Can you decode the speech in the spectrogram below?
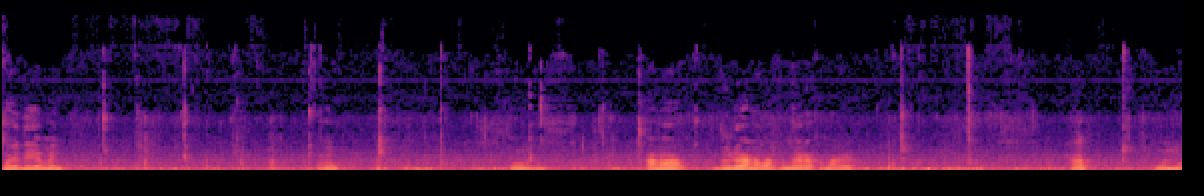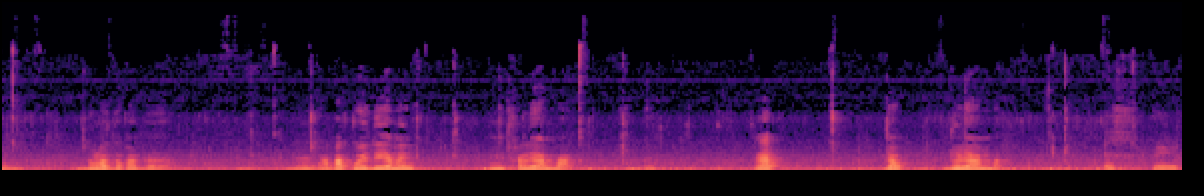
করে দিই আমি। হুম? কোন? আনো দুইটা আনো তুমি এটা খামা হ্যাঁ? কোন? দোলা দোকান থেকে। হ্যাঁ? আবার করে দিই আমি খালি আনবা। হ্যাঁ? যাও জুড়ে আনবা। স্পিড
